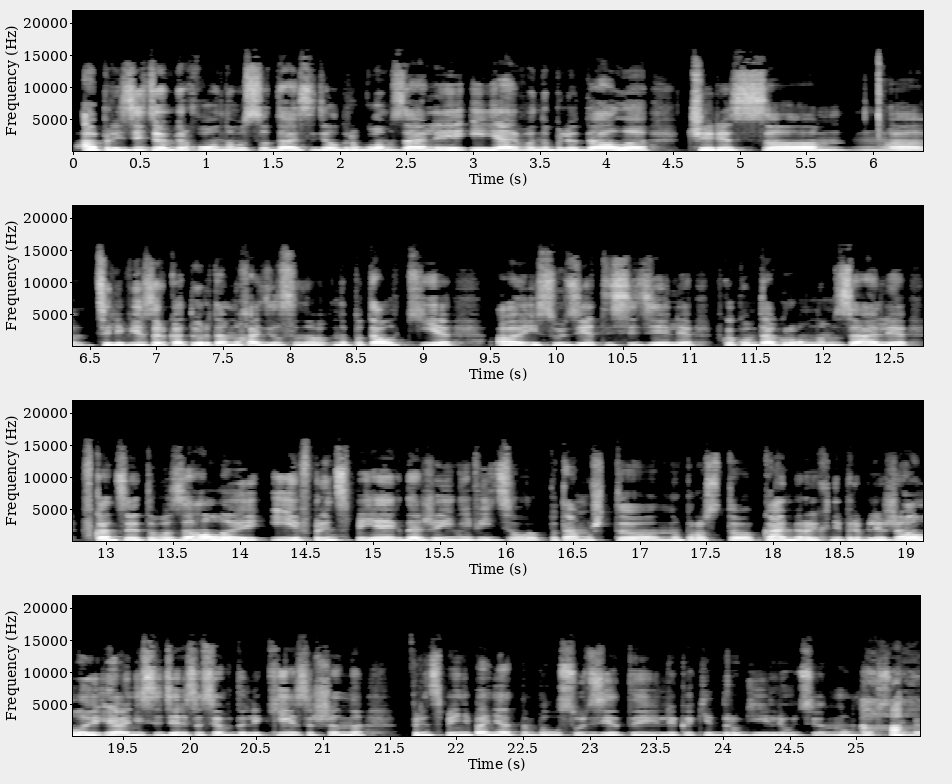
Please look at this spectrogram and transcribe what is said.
а президиум Верховного суда сидел в другом зале, и я его наблюдала через а, а, телевизор, который там находился на, на потолке, а, и судьи это сидели в каком-то огромном зале в конце этого зала, и, в принципе, я их даже и не видела, потому что, ну, просто камера их не приближала, и они сидели совсем вдалеке и совершенно в принципе, непонятно, было судьи это или какие-то другие люди. Ну, бог с ними.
